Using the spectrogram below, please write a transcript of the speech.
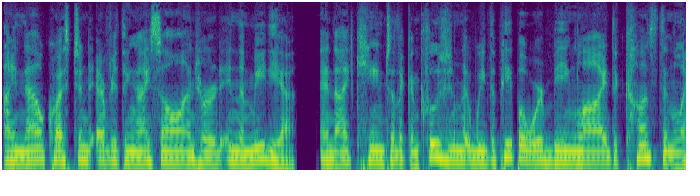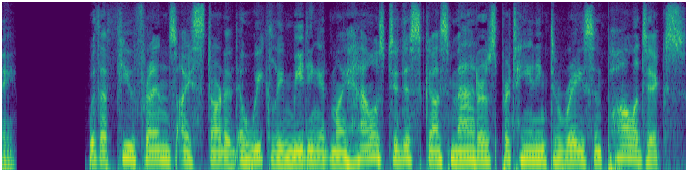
I now questioned everything I saw and heard in the media, and I came to the conclusion that we the people were being lied to constantly. With a few friends I started a weekly meeting at my house to discuss matters pertaining to race and politics.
